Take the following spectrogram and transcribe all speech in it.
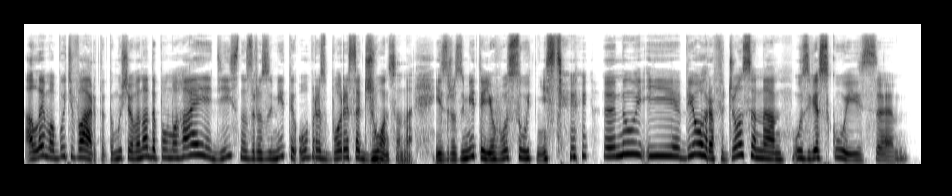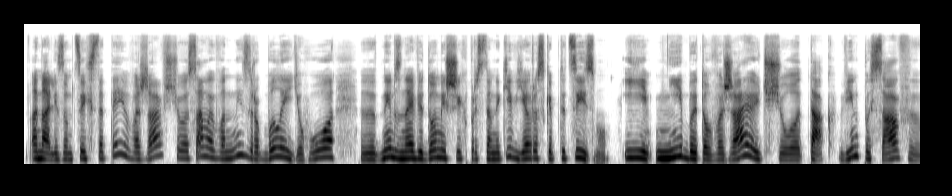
Але, мабуть, варта, тому що вона допомагає дійсно зрозуміти образ Бориса Джонсона і зрозуміти його сутність. Ну і біограф Джонсона у зв'язку із е, аналізом цих статей вважав, що саме вони зробили його е, одним з найвідоміших представників євроскептицизму. І нібито вважають, що так, він писав е,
